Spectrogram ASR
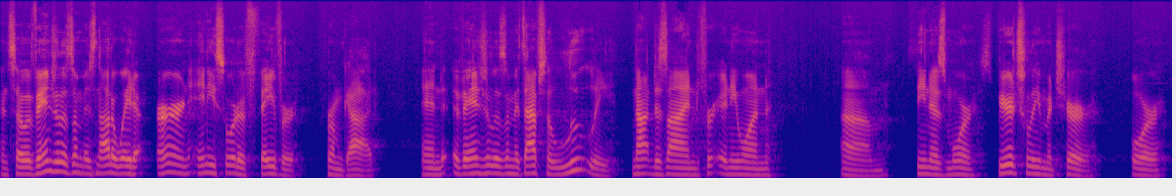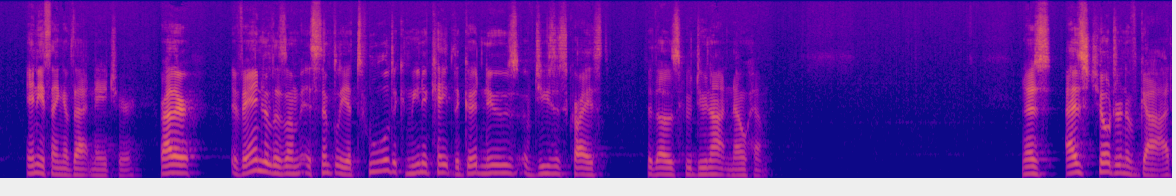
And so evangelism is not a way to earn any sort of favor from God. And evangelism is absolutely not designed for anyone um, seen as more spiritually mature or anything of that nature. Rather, evangelism is simply a tool to communicate the good news of Jesus Christ to those who do not know him. And as, as children of God,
